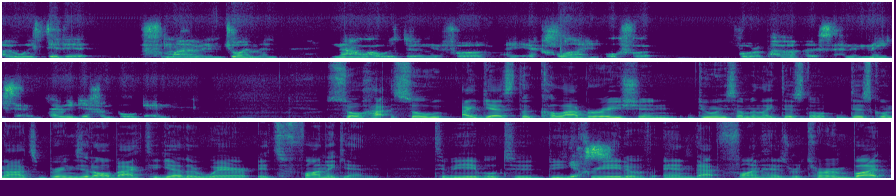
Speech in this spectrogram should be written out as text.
I always did it for my own enjoyment. Now I was doing it for a, a client or for for a purpose, and it makes it a very different ball game. So, so I guess the collaboration, doing something like Disco Disconauts, brings it all back together where it's fun again, to be able to be yes. creative, and that fun has returned. But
